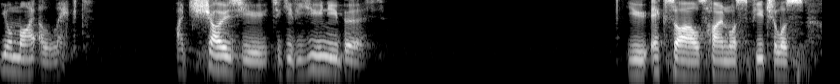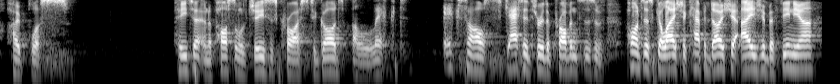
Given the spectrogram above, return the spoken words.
You're my elect. I chose you to give you new birth. You exiles, homeless, futureless, hopeless. Peter, an apostle of Jesus Christ, to God's elect. Exiles scattered through the provinces of Pontus, Galatia, Cappadocia, Asia, Bithynia,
